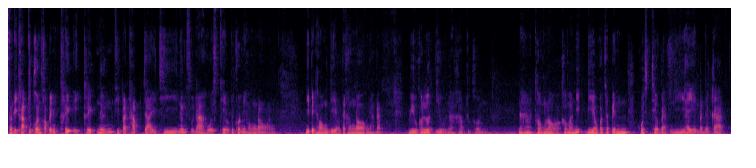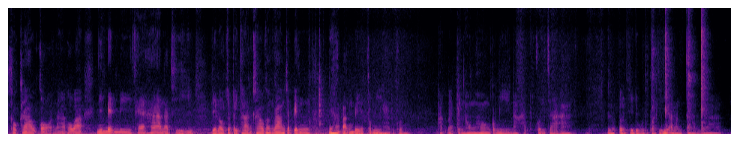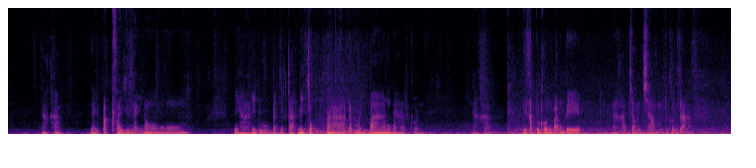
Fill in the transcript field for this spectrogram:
สวัสดีครับ ทุกคนขอเป็นคลิปอีกคลิปหนึ่งที่ประทับใจที่105โฮสเทลทุกคนในห้องนอน นี่เป็นห้องเดี่ยวแต่ข้างนอกเนี่ยแบบวิวก็เลิศอยู่นะครับทุกคนนะฮะทองหล่อเข้ามานิดเดียวก็จะเป็นโฮสเทลแบบนี้ให้เห็นบรรยากาศคร่าวๆก่อนนะฮะเพราะว่านี่เมมมีแค่ 5 นาที เดี๋ยวเราจะไปทานข้าวข้างล่างจะเป็นเนี่ยฮะบังเบสก็มีฮะทุกคนพักแบบเป็นห้องๆก็มีนะครับ ทุกคนจ๋าเดี๋ยวเราเปิดให้ดูดีกว่าที่นี่อลังการ นะครับในปลั๊กไฟอยู่ไหนเนาะนี่ฮะให้ดูบรรยากาศไม่จกตาแบบเหมือนบ้านนะฮะทุกคนนะครับนี่ครับทุกคนบังเบสนะครับฉ่ำๆทุกคนจะ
